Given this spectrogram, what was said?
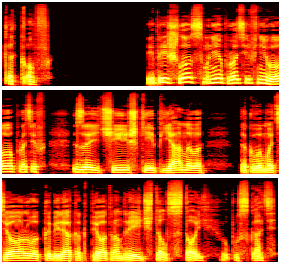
каков. И пришлось мне против него, против зайчишки пьяного, такого матерого кобеля, как Петр Андреевич Толстой, выпускать.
